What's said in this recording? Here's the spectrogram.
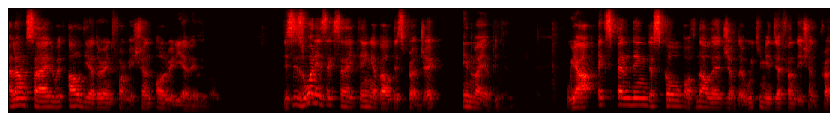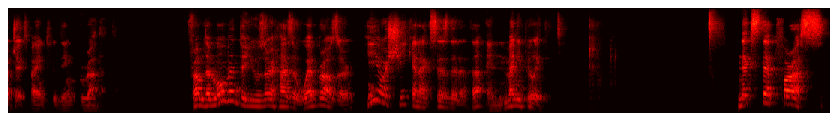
alongside with all the other information already available. This is what is exciting about this project, in my opinion. We are expanding the scope of knowledge of the Wikimedia Foundation project by including raw data. From the moment a user has a web browser, he or she can access the data and manipulate it. Next step for us.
